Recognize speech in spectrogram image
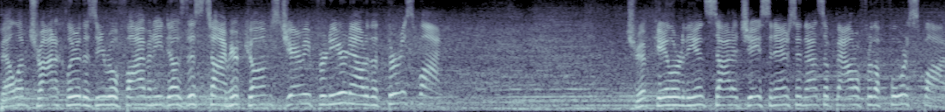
Bellm trying to clear the 0-5, and he does this time. Here comes Jeremy Fernier now to the third spot. Trip Gaylord to the inside of Jason Anderson. That's a battle for the fourth spot.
